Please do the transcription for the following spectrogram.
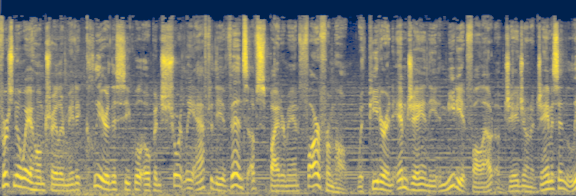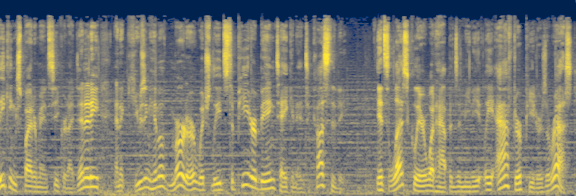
First No Way Home trailer made it clear this sequel opens shortly after the events of Spider Man Far From Home, with Peter and MJ in the immediate fallout of J. Jonah Jameson leaking Spider Man's secret identity and accusing him of murder, which leads to Peter being taken into custody. It's less clear what happens immediately after Peter's arrest.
